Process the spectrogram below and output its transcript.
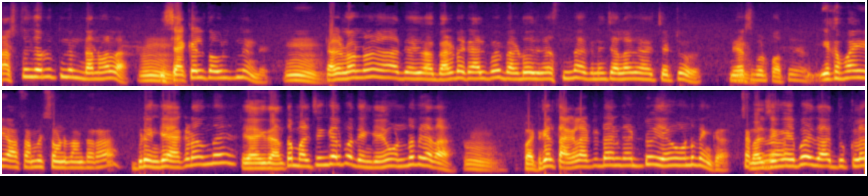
నష్టం జరుగుతుందండి దానివల్ల. సెకలు తగులుతుందండి. ఉమ్. తగలడంలో అది బెరడు కాలిపోయి బెరడు వదిలేస్తుంది అక్కడి నుంచి అలాగా చెట్టు నీరసపడిపోతుంది ఇకపై ఆ సమస్య ఉండదంటారా? ఇప్పుడు ఇంకా ఎక్కడ ఉంది? ఇదంతా మల్చింగ్ వెళ్ళిపోతుంది ఇంకేం ఉండదు కదా. పట్టుకెళ్ళి తగలట్టడానికంటూ ఏమి ఉండదు ఇంకా. మల్చింగ్ అయిపోయి ఆ దుక్కులో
